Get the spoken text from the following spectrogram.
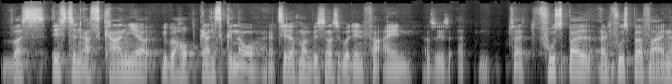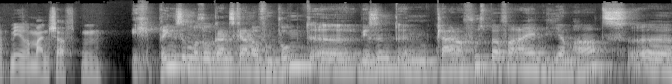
Was ist denn Askania überhaupt ganz genau? Erzähl doch mal ein bisschen was über den Verein. Also ihr seid Fußball, ein Fußballverein, habt mehrere Mannschaften. Ich bringe es immer so ganz gerne auf den Punkt. Äh, wir sind ein kleiner Fußballverein hier im Harz. Äh,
